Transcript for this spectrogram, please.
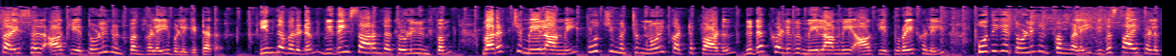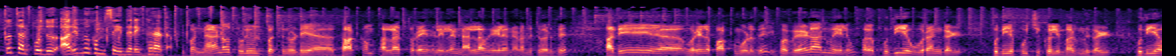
கரைசல் ஆகிய தொழில்நுட்பங்களை வெளியிட்டது. இந்த வருடம் விதை சார்ந்த தொழில்நுட்பம் வறட்சி மேலாண்மை பூச்சி மற்றும் நோய் கட்டுப்பாடு திடக்கழிவு மேலாண்மை ஆகிய துறைகளில் புதிய தொழில்நுட்பங்களை விவசாயிகளுக்கு தற்போது அறிமுகம் செய்திருக்கிறது. இப்போ நானோ தொழில்நுட்பத்தினுடைய தாக்கம் பல துறைகளில் நல்ல வகையில் நடந்துட்டு வருது. அதே முறையில் பார்க்கும் பொழுது இப்போ வேளாண்மையிலும் பல புதிய உரங்கள் புதிய பூச்சிக்கொல்லி மருந்துகள் புதிய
